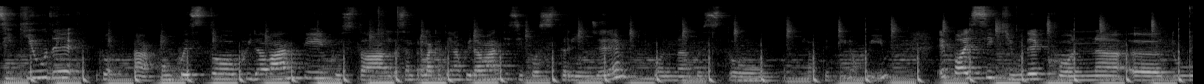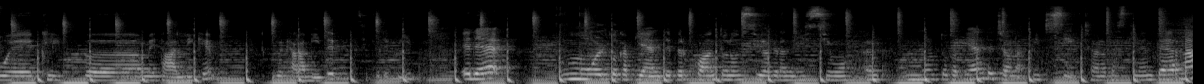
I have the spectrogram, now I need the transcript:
Si chiude con, ah, con questo qui davanti, questa, sempre la catena qui davanti si può stringere con questo chiaffettino qui e poi si chiude con uh, due clip metalliche, due calamite, si chiude qui ed è molto capiente per quanto non sia grandissimo, è molto capiente, c'è una, sì, c'è una taschina interna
